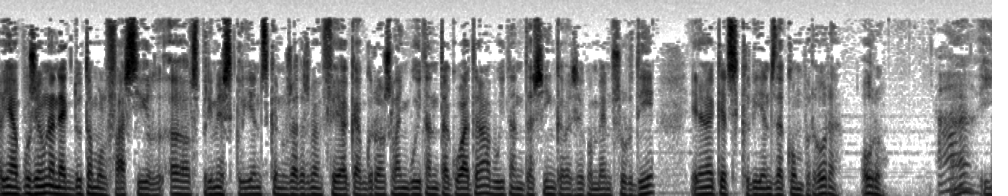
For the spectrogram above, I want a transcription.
Aviam, posaré una anècdota molt fàcil. Els primers clients que nosaltres vam fer a Capgròs l'any 84, 85, que va ser quan vam sortir, eren aquests clients de compra oro. oro Ah, eh? I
